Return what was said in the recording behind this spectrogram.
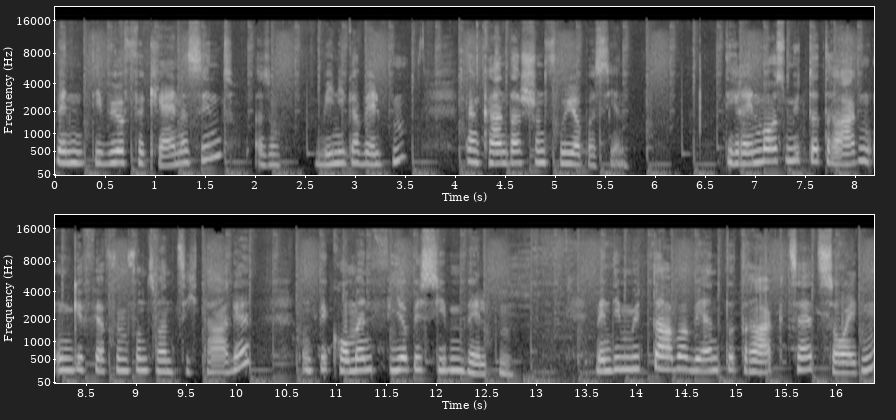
Wenn die Würfe kleiner sind, also weniger Welpen, dann kann das schon früher passieren. Die Rennmausmütter tragen ungefähr 25 Tage und bekommen 4 bis 7 Welpen. Wenn die Mütter aber während der Tragzeit säugen,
